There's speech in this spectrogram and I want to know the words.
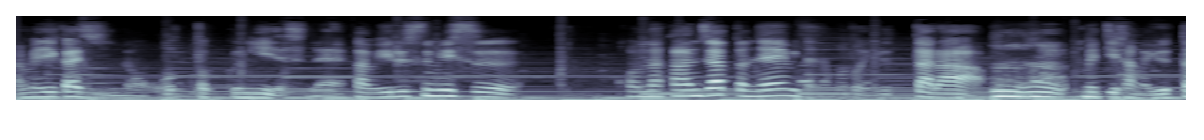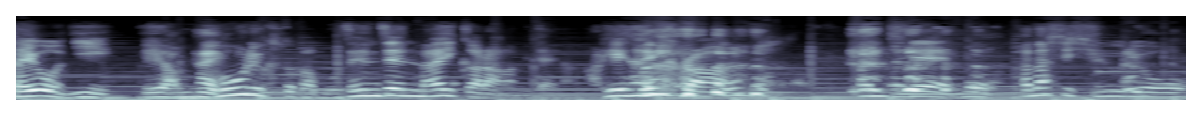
アメリカ人の夫にですねウィル・スミスこんな感じだったねみたいなことを言ったら、うんうん、メッティさんが言ったようにいや暴力とかも全然ないからみたいな、ありえないからみたいな感じでもう話終了。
